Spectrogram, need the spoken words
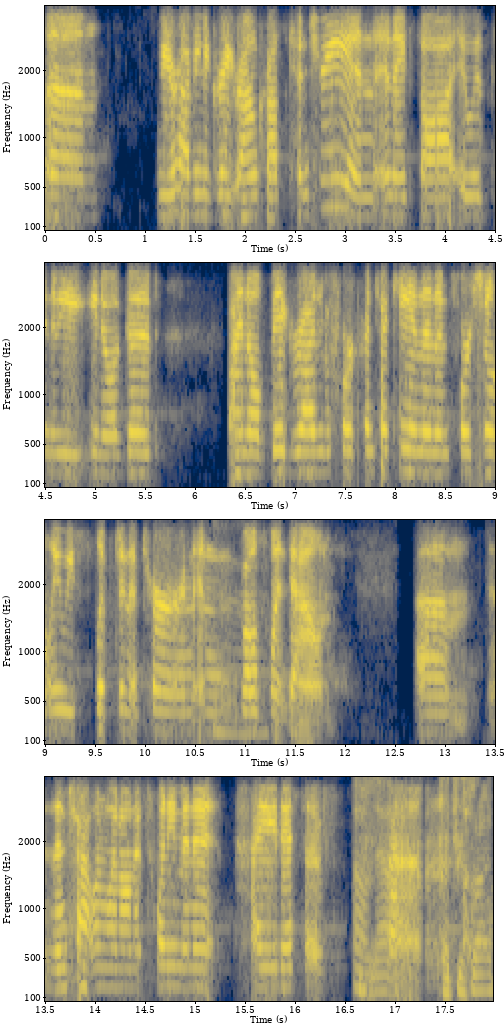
um, we were having a great round cross country, and and I thought it was going to be you know a good final big run before Kentucky, and then unfortunately we slipped in a turn and Yeah. both went down. Um, and then Chatwin went on a 20 minute hiatus of Oh no. um, Countryside.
